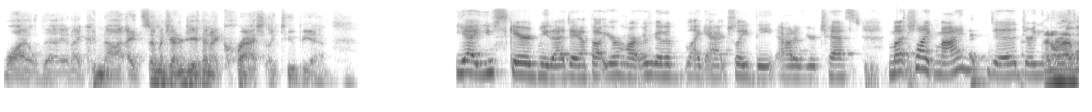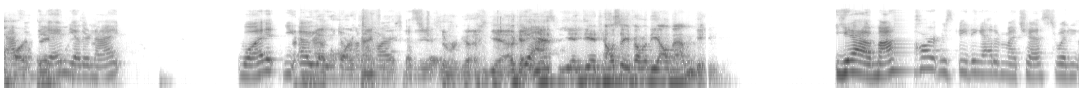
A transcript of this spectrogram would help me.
wild day and I could not, I had so much energy and then I crashed at like 2 p.m. Yeah, you scared me that day. I thought your heart was gonna like actually beat out of your chest, much like mine did during the first half of the game the other night. What? You, oh yeah, you don't heart, have a heart. That's true. So we're good. Yeah. Okay. Yeah. Yeah. yeah. Tell us how you felt with the Alabama game. Yeah, my heart was beating out of my chest when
